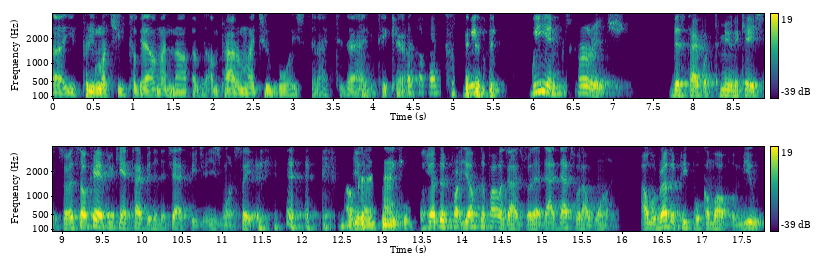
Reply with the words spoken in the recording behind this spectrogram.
uh you pretty much you took it out of my mouth. I'm, proud of my two boys that I that I take care That's of. okay. We we encourage this type of communication. So it's okay if you can't type it in the chat feature. You just want to say it. okay, you know? thank you. You have to you have to apologize for that. That that's what I want. I would rather people come off of mute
